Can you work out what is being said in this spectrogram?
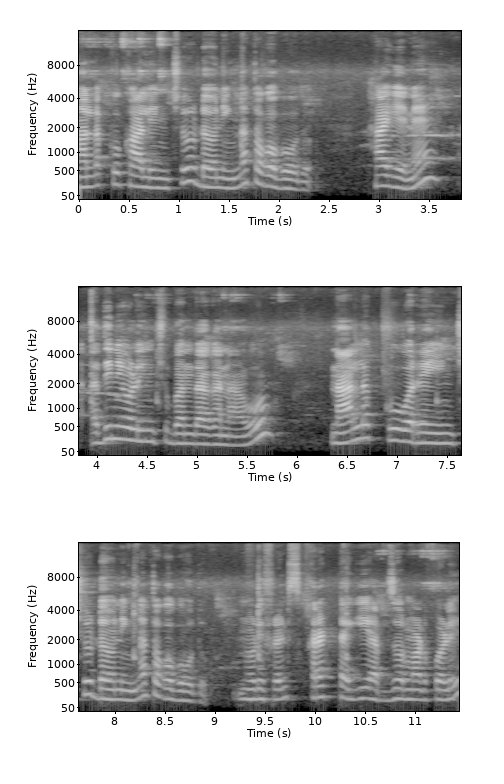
ನಾಲ್ಕು ಕಾಲು ಇಂಚು ಡೌನಿಂಗ್ನ ತೊಗೋಬೋದು. ಹಾಗೆಯೇ ಹದಿನೇಳು ಇಂಚು ಬಂದಾಗ ನಾವು ನಾಲ್ಕೂವರೆ ಇಂಚು ಡೌನಿಂಗ್ನ ತೊಗೋಬೋದು. ನೋಡಿ ಫ್ರೆಂಡ್ಸ್, ಕರೆಕ್ಟಾಗಿ ಅಬ್ಸರ್ವ್ ಮಾಡ್ಕೊಳ್ಳಿ.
